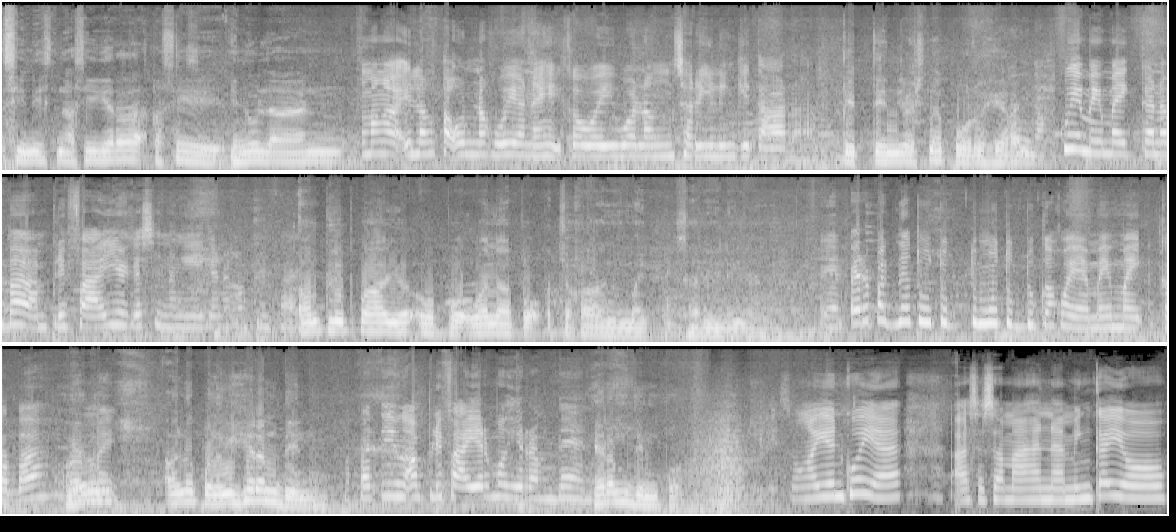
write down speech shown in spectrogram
sinis na sira kasi inulan. Mga ilang taon na kuya na ikaw ay walang sariling gitara. 15 years na puro hiram. Kuya, may mic ka na ba? Amplifier? Kasi nangingi ka ng amplifier. Amplifier, opo, wala po. At saka ano, mic, sariling ano. Ayan. Pero pag natutug, tumutugtog ka kuya, may mic ka ba? Or Meron, may, ano po, nangihiram din. pati yung amplifier mo, hiram din. Hiram din po. So ngayon kuya, ah, sasamahan namin kayo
